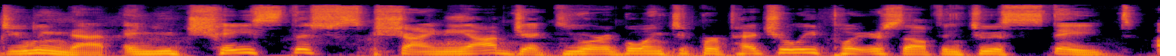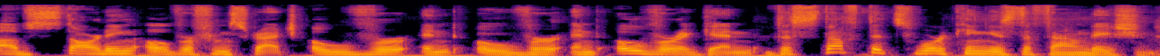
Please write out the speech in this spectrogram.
doing that and you chase this shiny object, you are going to perpetually put yourself into a state of starting over from scratch over and over and over again. The stuff that's working is the foundation.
